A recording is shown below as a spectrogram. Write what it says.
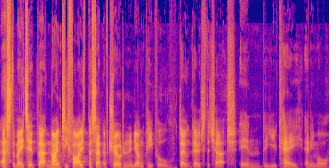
estimated that 95% of children and young people don't go to the church in the UK anymore.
